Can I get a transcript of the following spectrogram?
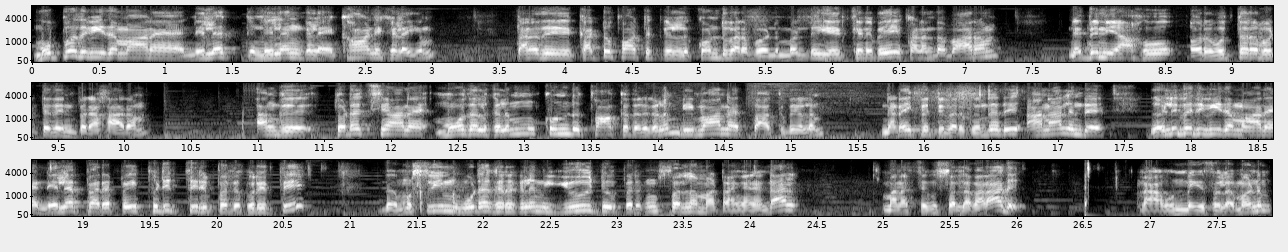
முப்பது வீதமான நில நிலங்களை காணிகளையும் தனது கட்டுப்பாட்டுக்குள் கொண்டு வர வேண்டும் என்று ஏற்கனவே கடந்த வாரம் நெதன்யாகு ஒரு உத்தரவிட்டதின் பிரகாரம் அங்கு தொடர்ச்சியான மோதல்களும் குண்டு தாக்குதல்களும் விமான தாக்குதல்களும் நடைபெற்று வருகின்றது. ஆனால் இந்த எழுபது வீதமான நிலப்பரப்பை பிடித்திருப்பது குறித்து இந்த முஸ்லீம் ஊடகர்களும் யூடியூபருக்கும் சொல்ல மாட்டாங்க. ஏனென்றால் மனசுக்கு சொல்ல வராது. நான் உண்மையை சொல்ல வேண்டும்.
